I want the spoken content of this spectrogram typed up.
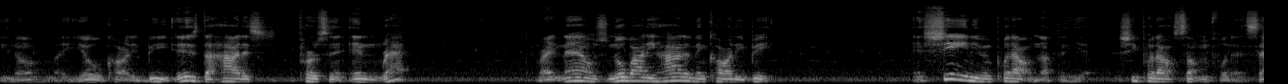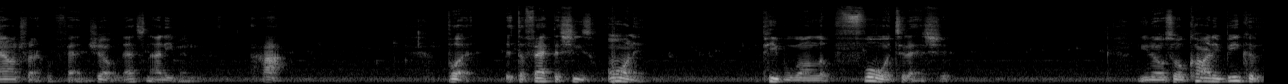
You know, like yo, Cardi B is the hottest person in rap right now. There's nobody hotter than Cardi B, and she ain't even put out nothing yet. She put out something for that soundtrack with Fat Joe. That's not even hot. But it's the fact that she's on it. People gonna look forward to that shit. You know, so Cardi B could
